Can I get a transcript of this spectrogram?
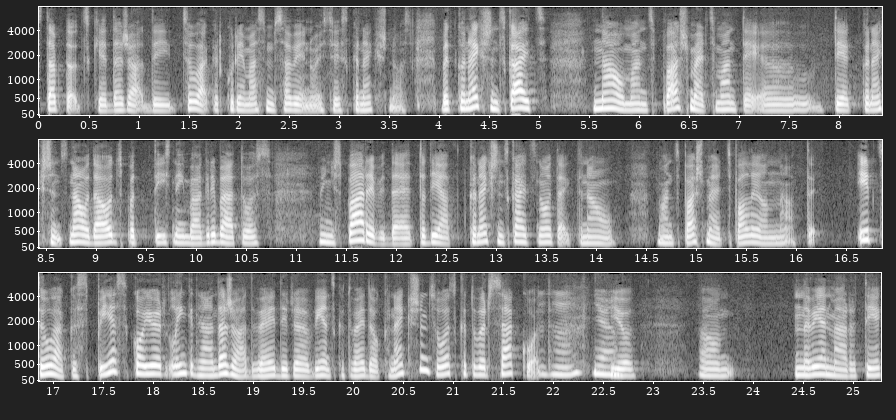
starptautiskie dažādi cilvēki, ar kuriem esmu savienojusies konekšanos. Bet konekšana skaits nav mans pašmērķis. Man tie, tie konekšanas nav daudz, pat īstenībā gribētos viņus pārevidēt. Tad jā, konekšana skaits noteikti nav mans pašmērķis palielināt. Ir cilvēki, kas piesako, jo ir LinkedInā dažādi veidi. Ir eh, viens, ka tu veido connections, otrs, ka tu vari sekot. Mm -hmm, jā. jo um, nevienmēr tie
